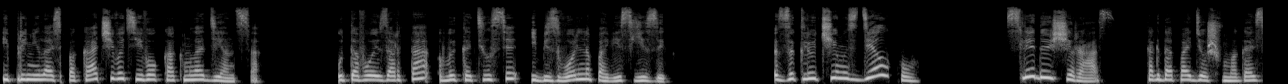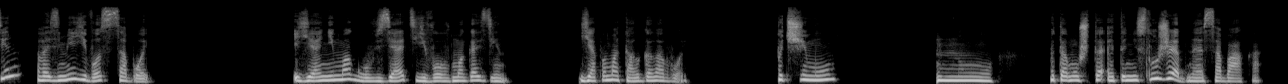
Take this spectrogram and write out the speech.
и принялась покачивать его, как младенца. У того изо рта выкатился и безвольно повис язык. Заключим сделку? В следующий раз, когда пойдешь в магазин, возьми его с собой. Я не могу взять его в магазин. Я помотал головой. Почему? Ну, потому что это не служебная собака.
